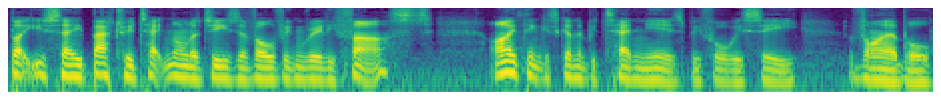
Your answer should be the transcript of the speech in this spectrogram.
but you say battery technology is evolving really fast. I think it's going to be 10 years before we see viable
